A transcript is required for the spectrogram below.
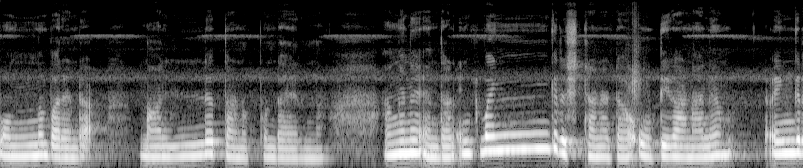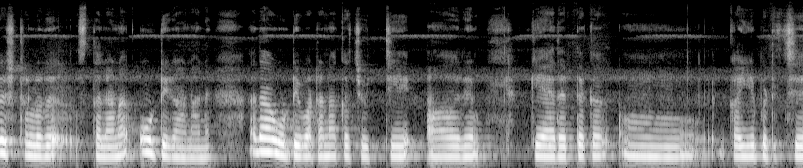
ഒന്നും പറയണ്ട നല്ല തണുപ്പുണ്ടായിരുന്നു. അങ്ങനെ എന്താണ് എനിക്ക് ഭയങ്കര ഇഷ്ടമാണ് കേട്ടോ ഊട്ടി കാണാൻ ഭയങ്കര ഇഷ്ടമുള്ളൊരു സ്ഥലമാണ് ഊട്ടി കാണാൻ അത് ആ ഊട്ടി പട്ടണമൊക്കെ ചുറ്റി ആ ഒരു ക്യാരറ്റൊക്കെ കൈ പിടിച്ച്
